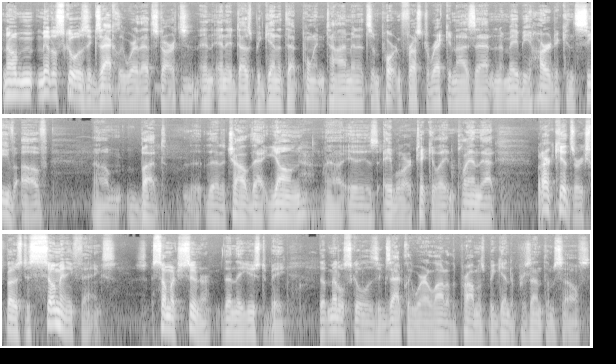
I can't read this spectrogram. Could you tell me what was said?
No, middle school is exactly where that starts, mm-hmm. and, and it does begin at that point in time, and it's important for us to recognize that, and it may be hard to conceive of, um, but that a child that young uh, is able to articulate and plan that but our kids are exposed to so many things so much sooner than they used to be that middle school is exactly where a lot of the problems begin to present themselves.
